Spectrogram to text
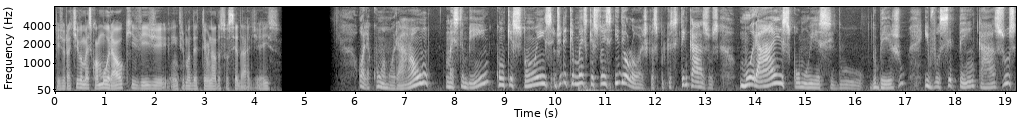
pejorativa, mas com a moral que vige entre uma determinada sociedade, é isso? Olha, com a moral, mas também com questões, eu diria que mais questões ideológicas, porque se tem casos morais como esse do, do beijo, e você tem casos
